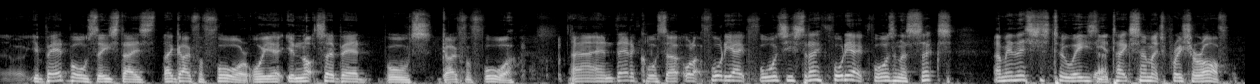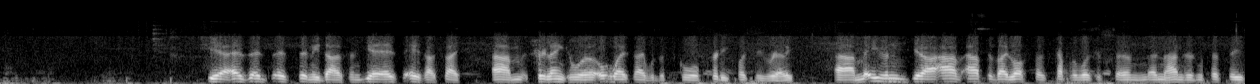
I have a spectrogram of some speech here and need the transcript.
uh, your bad balls these days they go for four, or your, your not so bad balls go for four, uh, and that of course, uh, like forty-eight fours yesterday, forty-eight fours and a six. I mean, that's just too easy. Yeah. It takes so much pressure off. Yeah, it, it, it certainly does, and yeah, as, as I say, um, Sri Lanka were always able to score pretty quickly, really. Um, even you know after they lost those couple of wickets in, in the 150s,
